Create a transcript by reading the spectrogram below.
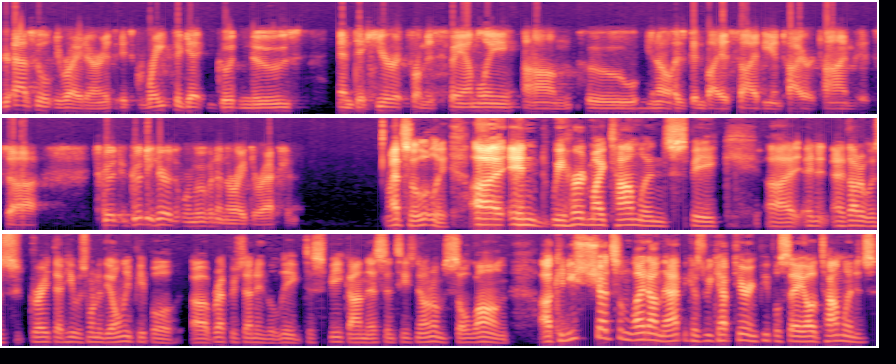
you're absolutely right, Aaron. It's it's great to get good news and to hear it from his family, um, who you know has been by his side the entire time. It's uh, it's good good to hear that we're moving in the right direction. Absolutely. Uh, and we heard Mike Tomlin speak, uh, and I thought it was great that he was one of the only people uh, representing the league to speak on this since he's known him so long. Uh, can you shed some light on that? Because we kept hearing people say, "Oh, Tomlin has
